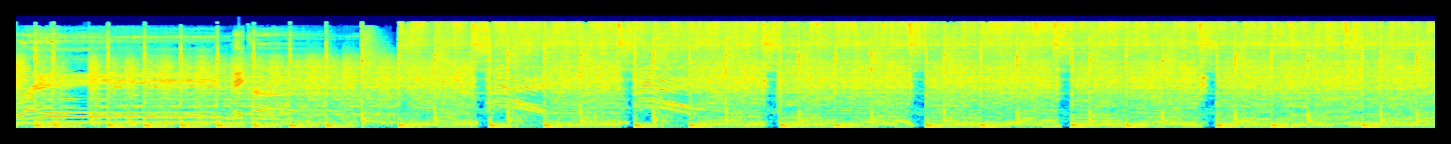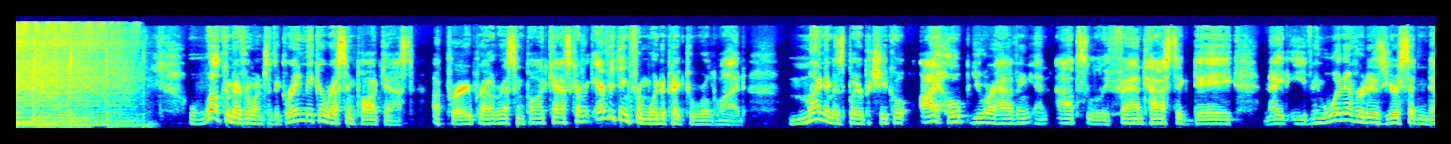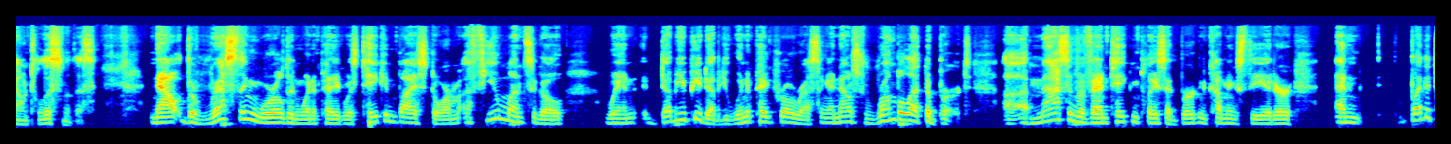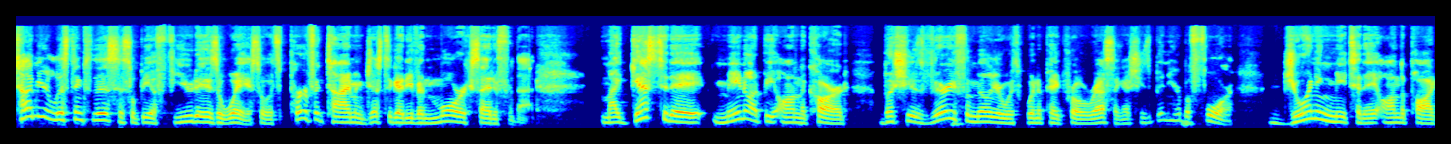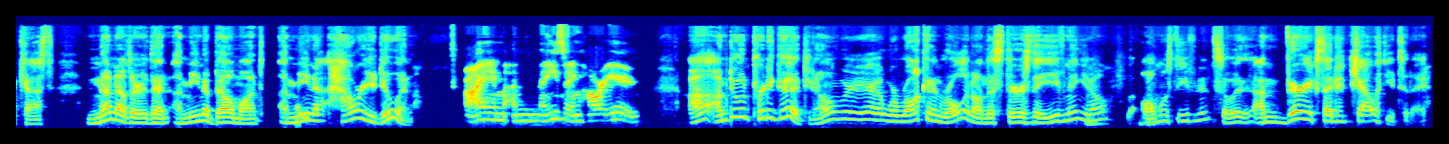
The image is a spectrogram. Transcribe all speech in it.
Grainmaker. Welcome, everyone, to the Grainmaker Wrestling Podcast, a Prairie Proud Wrestling podcast covering everything from Winnipeg to worldwide. My name is Blair Pacheco. I hope you are having an absolutely fantastic day, night, evening, whatever it is you're sitting down to listen to this. Now, the wrestling world in Winnipeg was taken by storm a few months ago when WPW, Winnipeg Pro Wrestling, announced Rumble at the Burt, a massive event taking place at Burton Cummings Theater. And by the time you're listening to this, this will be a few days away. So it's perfect timing just to get even more excited for that. My guest today may not be on the card, but she is very familiar with Winnipeg Pro Wrestling as she's been here before. Joining me today on the podcast, none other than Aminah Belmont. Aminah, how are you doing? I am amazing. How are you? Uh, I'm doing pretty good. You know, we're uh, we're rocking and rolling on this Thursday evening. You know, almost evening. So I'm very excited to chat with you today.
